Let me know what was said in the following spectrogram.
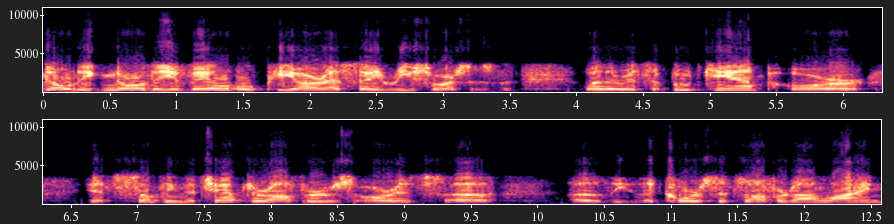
don't ignore the available PRSA resources, whether it's a boot camp or it's something the chapter offers or it's the, the course that's offered online.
